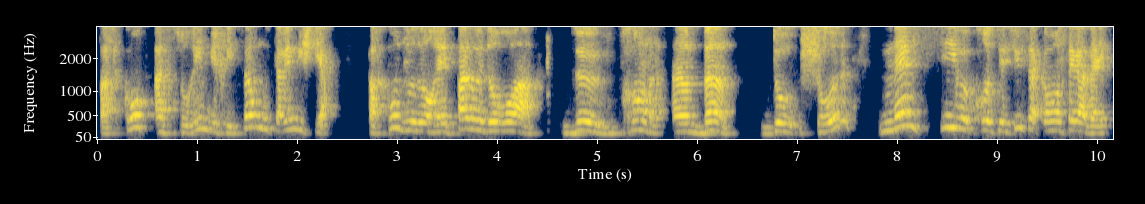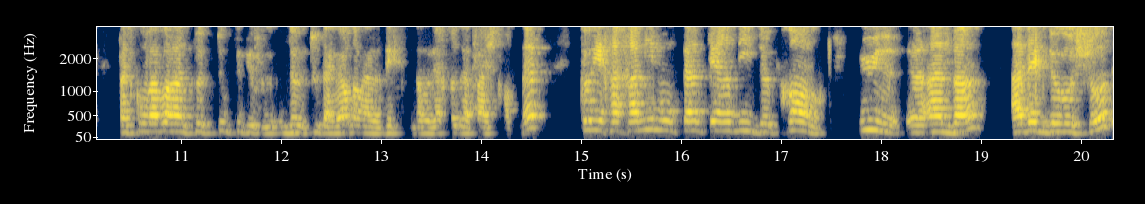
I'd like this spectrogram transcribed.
Par contre, Asurim, Bichitsa ou Mutarim, Mishtia. Par contre, vous n'aurez pas le droit de vous prendre un bain d'eau chaude, même si le processus a commencé la veille. Parce qu'on va voir un peu tout, tout, à l'heure dans, dans, le verso de la page 39 que les Chachamim ont interdit de prendre euh, un bain avec de l'eau chaude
